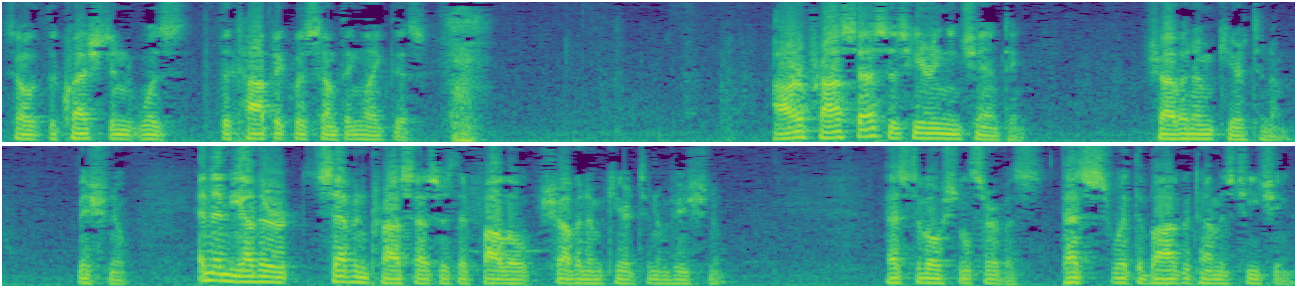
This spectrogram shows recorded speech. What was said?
So the question was, the topic was something like this. Our process is hearing and chanting. Shravanam Kirtanam. Vishnu. And then the other seven processes that follow Shravanam Kirtanam Vishnu. That's devotional service. That's what the Bhagavatam is teaching.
